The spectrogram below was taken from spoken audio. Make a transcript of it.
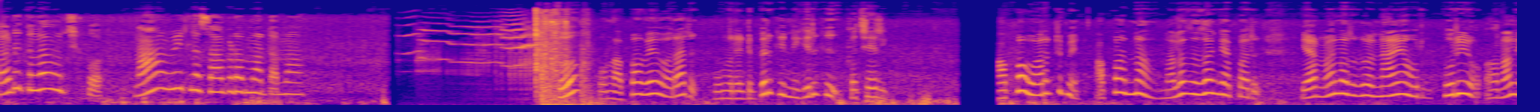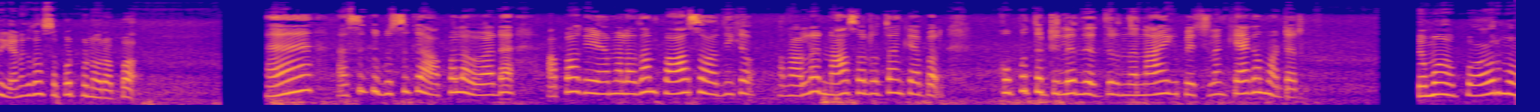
தடுக்கலாம் வச்சுக்கோ. நான் வீட்டில் சாப்பிட மாட்டேம்மா. ஓ உங்கள் அப்பாவே வராது உங்கள் ரெண்டு பேருக்கு இன்னைக்கு இருக்கு கச்சேரி. அப்பா வரட்டுமே. அப்பா என்ன நல்லது தான் கேட்பாரு என் மேலே இருக்கிற நியாயம் அவருக்கு புரியும். அதனால எனக்கு தான் சப்போர்ட் பண்ணுவார் அப்பா. அசுக்கு புசுக்கு அப்பள வடை. அப்பாவுக்கு என் மேல தான் பாசம் அதிகம். அதனால நான் சொல்றதான் கேட்பார் குப்பை தொட்டில இருந்து எடுத்திருந்த நாய்க்கு பேச்செல்லாம் கேட்க மாட்டார். ஏம்மா பாருமா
